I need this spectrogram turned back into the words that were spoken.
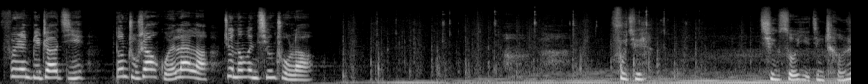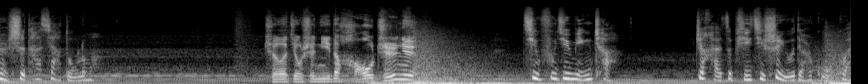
夫人别着急，等主上回来了就能问清楚了。夫君，青锁已经承认是他下毒了吗？这就是你的好侄女。请夫君明察，这孩子脾气是有点古怪，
